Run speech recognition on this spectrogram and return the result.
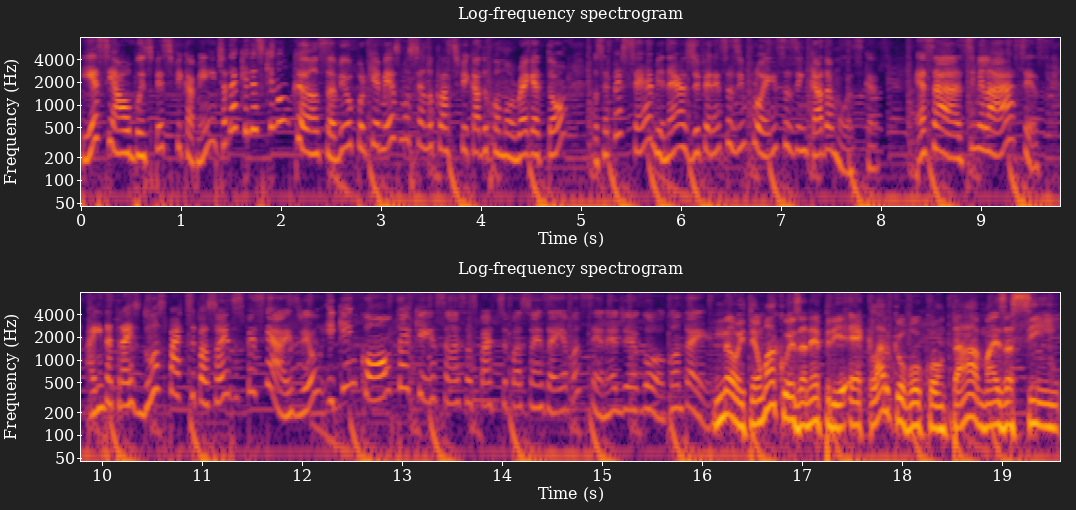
E esse álbum especificamente é daqueles que não cansa, viu? Porque mesmo sendo classificado como reggaeton, você percebe, né, as diferenças e influências em cada música. Essa Similar Access ainda traz duas participações especiais, viu? E quem conta quem são essas participações aí é você, né, Diego? Conta aí. Não, e tem uma coisa, né, Pri? É claro que eu vou contar, mas assim,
